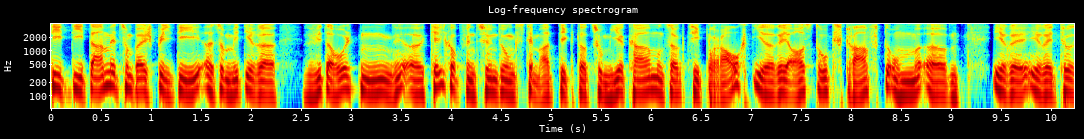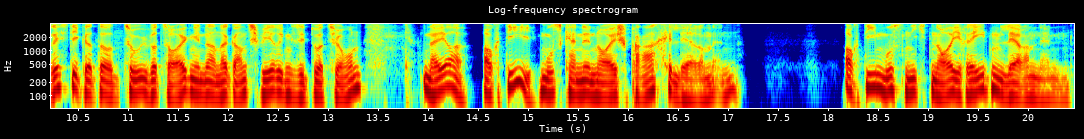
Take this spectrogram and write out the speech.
die, die, Dame zum Beispiel, die also mit ihrer wiederholten äh, Kehlkopfentzündungsthematik da zu mir kam und sagt, sie braucht ihre Ausdruckskraft, um ähm, ihre, ihre Touristiker da zu überzeugen in einer ganz schwierigen Situation. Naja, auch die muss keine neue Sprache lernen. Auch die muss nicht neu reden lernen.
